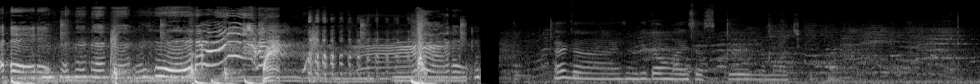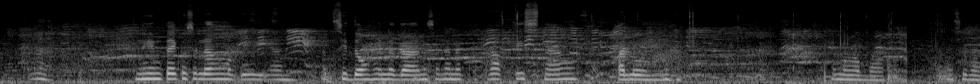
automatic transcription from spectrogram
Hi guys, nandito ako ngayon sa school ng mga chikita. Ah, Hinihintay ko silang mag-uwian. At si Donghe nag-ano sila nagpa-practice ng talon. Yung mga bata. Ay sila.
